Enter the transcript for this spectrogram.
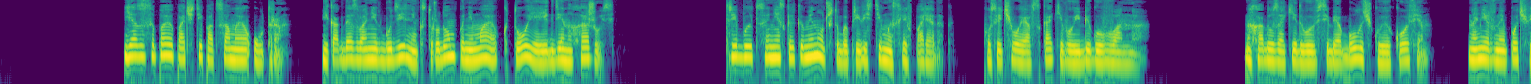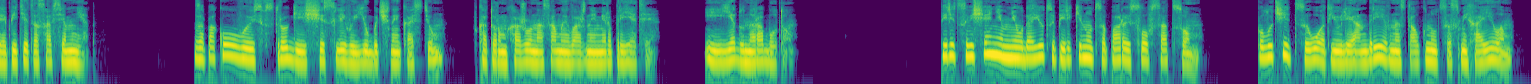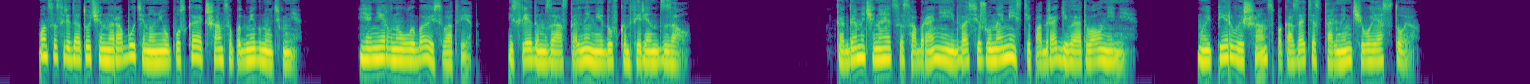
Я засыпаю почти под самое утро. И когда звонит будильник, с трудом понимаю, кто я и где нахожусь. Требуется несколько минут, чтобы привести мысли в порядок, после чего я вскакиваю и бегу в ванную. На ходу закидываю в себя булочку и кофе. На нервной почве аппетита совсем нет. Запаковываюсь в строгий и счастливый юбочный костюм, в котором хожу на самые важные мероприятия, и еду на работу. Перед совещанием мне удается перекинуться парой слов с отцом, получить ЦУ от Юлии Андреевны, столкнуться с Михаилом. Он сосредоточен на работе, но не упускает шанса подмигнуть мне. Я нервно улыбаюсь в ответ и следом за остальными иду в конференц-зал. Когда начинается собрание, едва сижу на месте, подрагивая от волнения. Мой первый шанс показать остальным, чего я стою.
